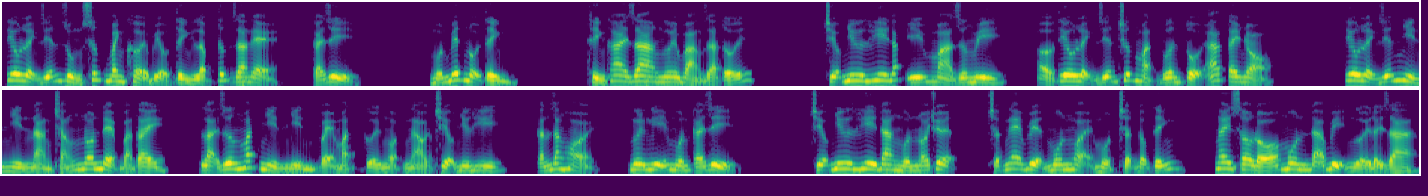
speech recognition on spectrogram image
Tiêu lệnh diễn dùng sức banh khởi biểu tình lập tức ra nẻ, cái gì? Muốn biết nội tình? Thỉnh khai ra ngươi bảng ra tới. Triệu như hy đắc ý mà dương mi, ở tiêu lệnh diễn trước mặt vươn tội ác tay nhỏ. Tiêu lệnh diễn nhìn nhìn nàng trắng non đẹp bàn tay, lại dương mắt nhìn nhìn vẻ mặt cười ngọt ngào triệu như hy, cắn răng hỏi, ngươi nghĩ muốn cái gì? Triệu như hy đang muốn nói chuyện, chợt nghe viện môn ngoại một trận động tĩnh, ngay sau đó môn đã bị người đẩy ra.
